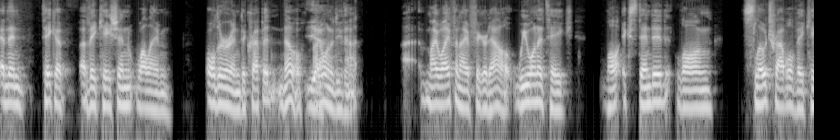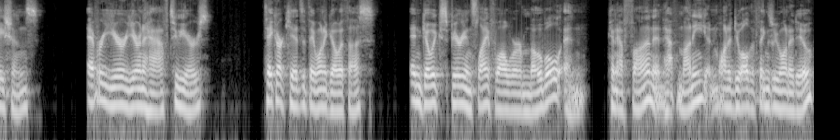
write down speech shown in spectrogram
and then take a, a vacation while I'm older and decrepit. No, yeah. I don't want to do that. Uh, my wife and I have figured out we want to take long, extended, long, slow travel vacations every year, year and a half, two years. Take our kids if they want to go with us and go experience life while we're mobile and can have fun and have money and want to do all the things we want to do.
